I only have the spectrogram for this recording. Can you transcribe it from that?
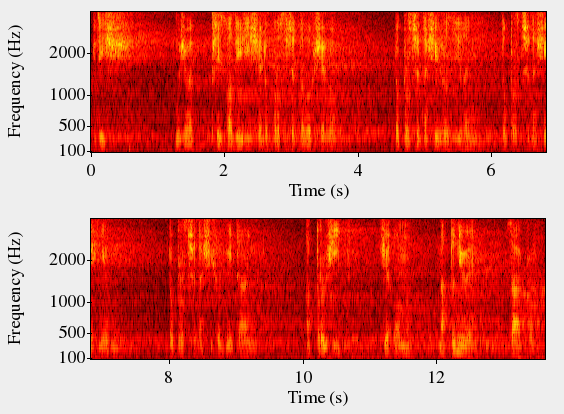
když můžeme přizvat Ježíše do prostřed toho všeho, do prostřed našich rozdělení, do prostřed našich hněvů, do prostřed našich odmítání a prožít, že On naplňuje zákon,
